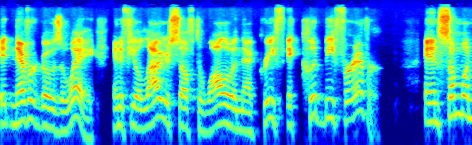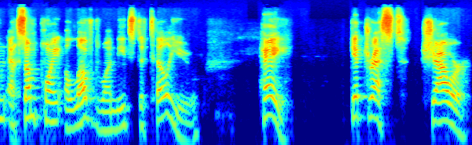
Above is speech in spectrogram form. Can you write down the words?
it never goes away. And if you allow yourself to wallow in that grief, it could be forever. And someone at some point, a loved one needs to tell you, hey, get dressed, shower,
